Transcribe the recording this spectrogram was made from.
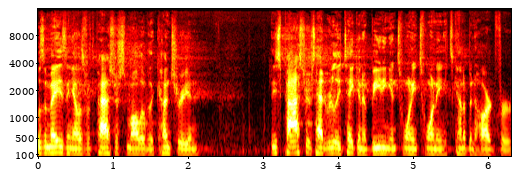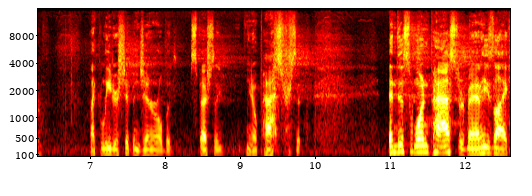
was amazing. I was with pastors from all over the country, and these pastors had really taken a beating in 2020. It's kind of been hard for like leadership in general, but especially, you know, pastors. And this one pastor, man, he's like,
